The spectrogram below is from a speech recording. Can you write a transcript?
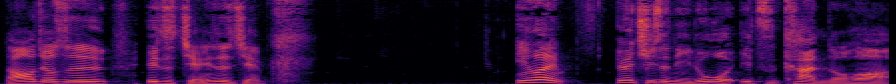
然后就是一直剪，一直剪。因为，因为其实你如果一直看的话，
